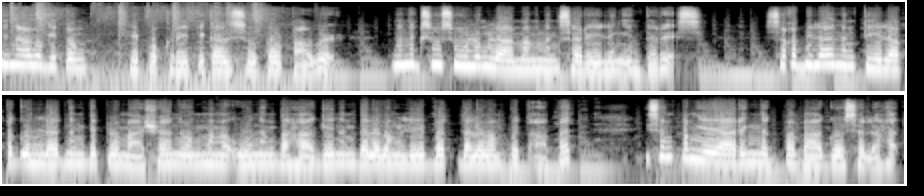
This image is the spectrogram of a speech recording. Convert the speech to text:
Tinawag itong hypocritical superpower na nagsusulong lamang ng sariling interes. Sa kabila ng tila pag-unlad ng diplomasya noong mga unang bahagi ng 2024, isang pangyayaring nagpabago sa lahat.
